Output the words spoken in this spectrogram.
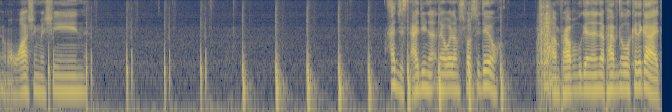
Got my washing machine. I just, I do not know what I'm supposed to do. I'm probably going to end up having to look at a guide.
